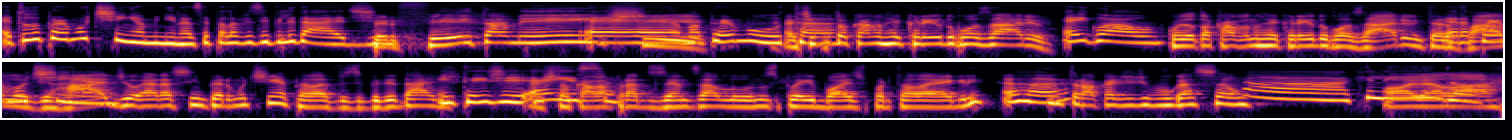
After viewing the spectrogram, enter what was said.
é tudo permutinha, meninas, é pela visibilidade. Perfeitamente! É uma permuta. É tipo tocar no recreio do Rosário. É igual. Quando eu tocava no recreio do Rosário, intervalo de rádio, era assim, permutinha, pela visibilidade. Entendi. A É gente tocava isso. pra 200 alunos Playboys de Porto Alegre Aham. em troca de divulgação. Ah, que lindo. Olha lá.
